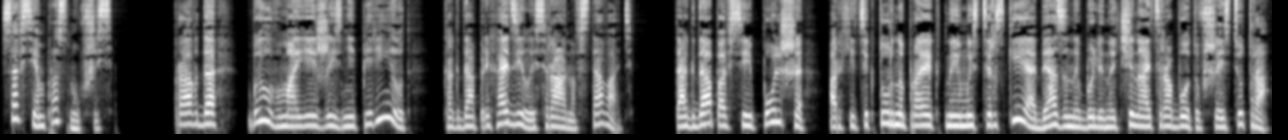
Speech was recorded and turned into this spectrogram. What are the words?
совсем проснувшись. Правда, был в моей жизни период, когда приходилось рано вставать. Тогда по всей Польше архитектурно-проектные мастерские обязаны были начинать работу в 6 утра.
